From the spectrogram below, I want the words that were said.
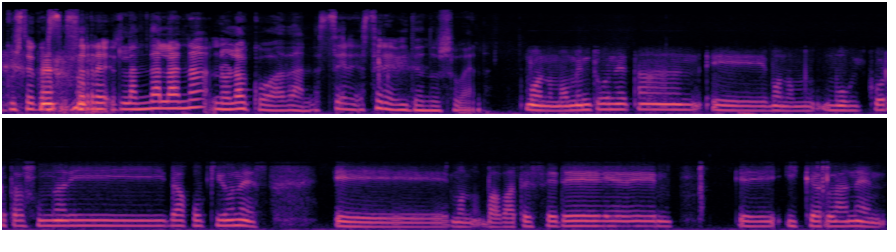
Ikusteko zer landalana nolakoa dan, zer, zer egiten duzuen? Bueno, momentu honetan, e, bueno, mugikortasunari dagokionez, e, bueno, ba, batez ere e, ikerlanen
